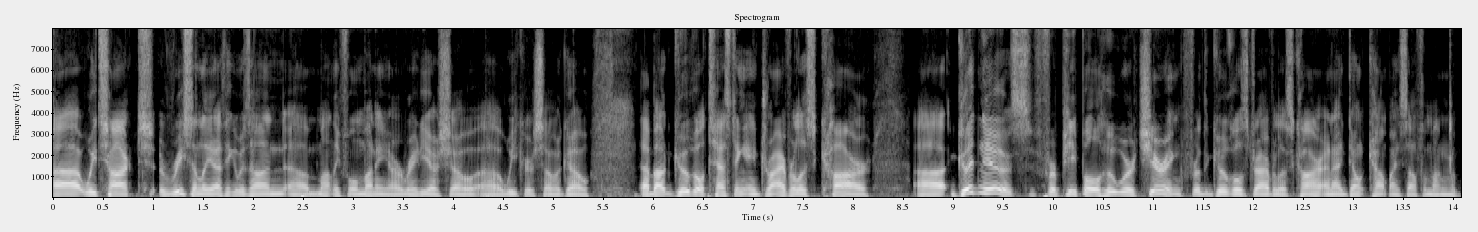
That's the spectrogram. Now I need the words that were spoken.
Uh, we talked recently, I think it was on uh, Motley Fool Money, our radio show, uh, a week or so ago, about Google testing a driverless car. Uh, good news for people who were cheering for the Google's driverless car, and I don't count myself among them.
